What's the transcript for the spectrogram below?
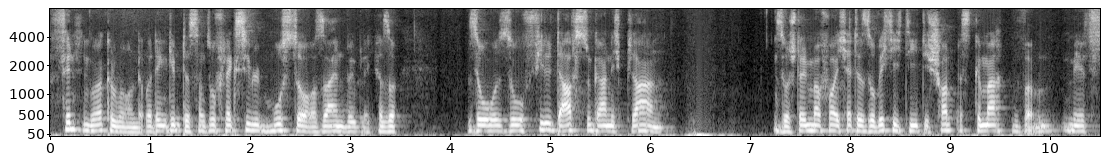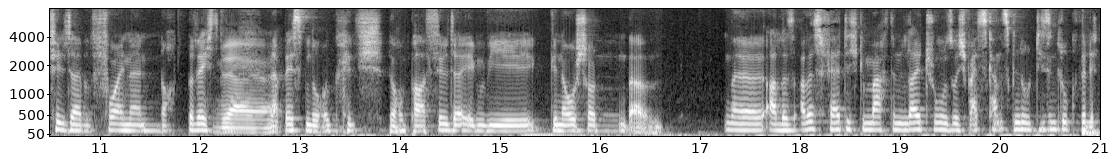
find einen Workaround, aber den gibt es und so flexibel musst du auch sein, wirklich. Also, so, so viel darfst du gar nicht planen. So, stell dir mal vor, ich hätte so richtig die, die Shortlist gemacht, mir Filter im Vorhinein noch berechnet. Ja, ja. Und am besten noch, noch ein paar Filter irgendwie genau schon äh, alles, alles fertig gemacht in Lightroom. So, ich weiß ganz genau, diesen Look will ich.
